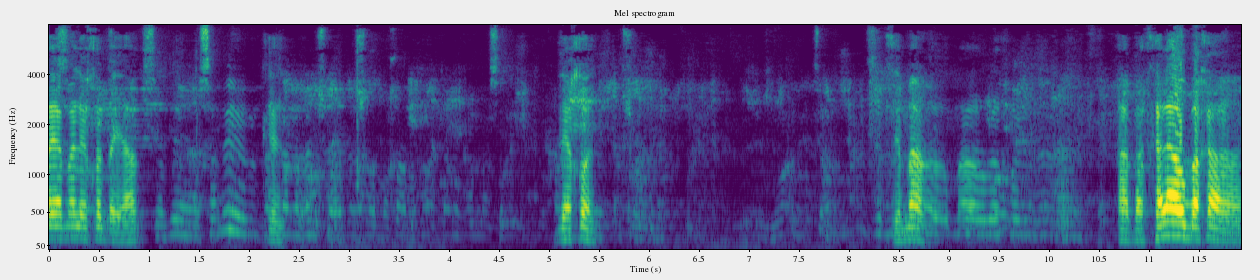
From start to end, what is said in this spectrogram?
היה מה לאכול. לא ביער. כן. לאכול. זה מר. אה, בהתחלה הוא בכה,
